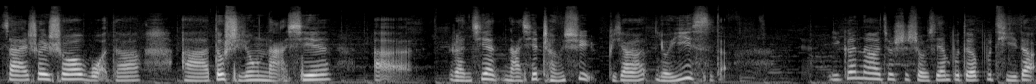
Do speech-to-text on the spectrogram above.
再来说一说我的啊，都使用哪些呃软件，哪些程序比较有意思的。一个呢，就是首先不得不提的，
